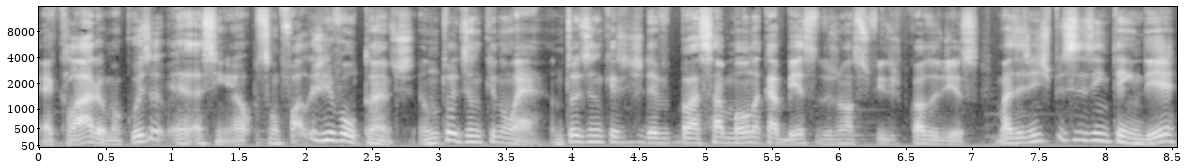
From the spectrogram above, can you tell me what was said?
É claro, é uma coisa, é, assim, é, são falas revoltantes. Eu não estou dizendo que não é. Eu não estou dizendo que a gente deve passar a mão na cabeça dos nossos filhos por causa disso. Mas a gente precisa entender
